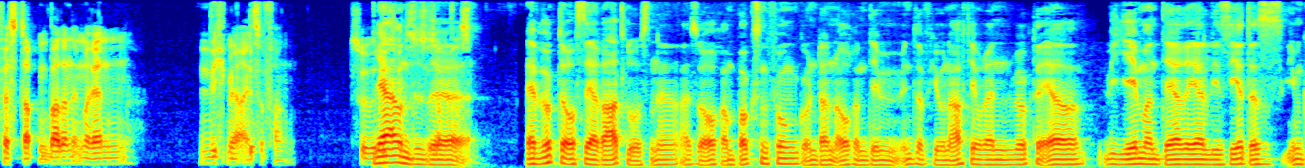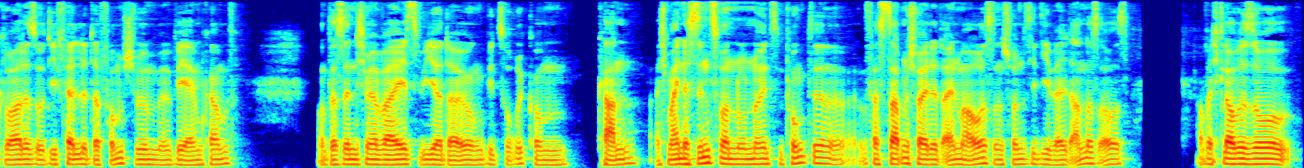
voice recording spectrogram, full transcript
Verstappen war dann im Rennen nicht mehr einzufangen. So ja, und der, er wirkte auch sehr ratlos, ne? Also auch am Boxenfunk und dann auch in dem Interview nach dem Rennen wirkte er wie jemand, der realisiert, dass es ihm gerade so die Fälle davon schwimmen im WM-Kampf. Und dass er nicht mehr weiß, wie er da irgendwie zurückkommen kann. Ich meine, es sind zwar nur 19 Punkte, Verstappen scheidet einmal aus und schon sieht die Welt anders aus. Aber ich glaube, so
